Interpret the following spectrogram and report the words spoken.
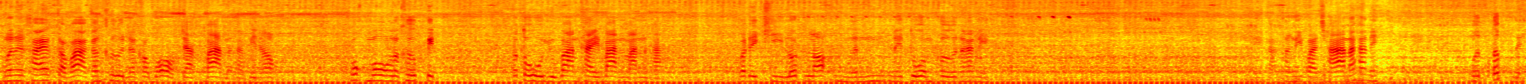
เมื่อคล้ายกับว่ากลางคืนนะเขาบอออกจากบ้านนะคะพี่น้องหกโมงแล้วคือปิดประตูอยู่บ้านใครบ้านมันค่ะก็ได้ขี่รถเลาะเหมือนในตัวอำเภอนะคะนี่ค่ะทางนี้ป่าช้านะคะนี่มืดตึ๊บเลย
